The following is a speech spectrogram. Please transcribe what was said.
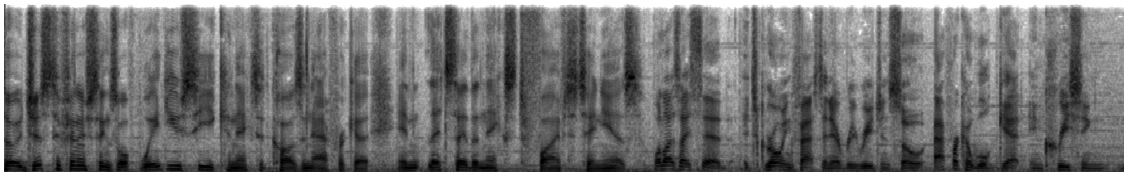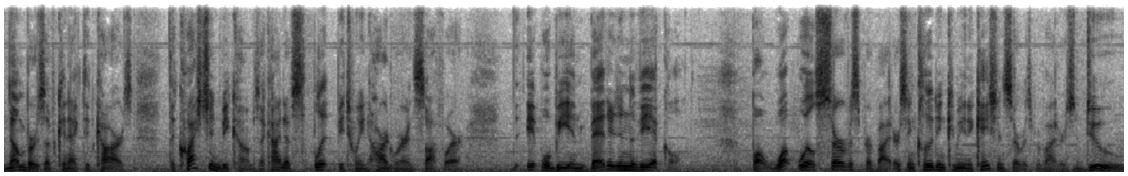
So just to finish things off, where do you see connected cars in Africa in, let's say, the next five to 10 years? Well, as I said, it's growing fast in every region, so Africa will get increasing numbers of connected cars. The question becomes a kind of split between hardware and software. It will be embedded in the vehicle, but what will service providers, including communication service providers, do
